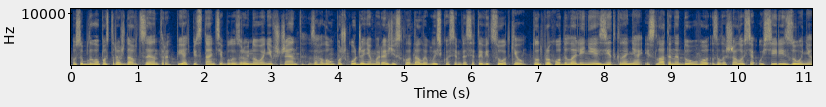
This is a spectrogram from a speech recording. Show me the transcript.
Особливо постраждав центр. П'ять підстанцій були зруйновані вщент. Загалом пошкодження мережі складали близько 70%. Тут проходила лінія зіткнення, і Слатине довго залишалося у сірій зоні.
